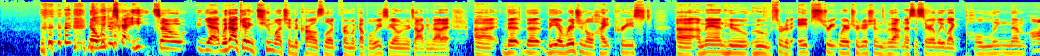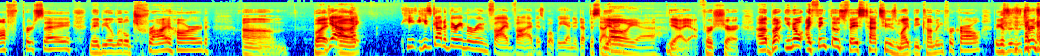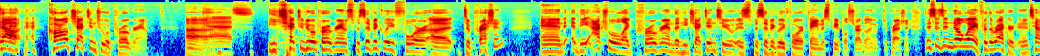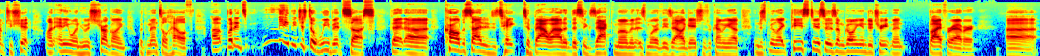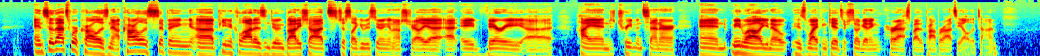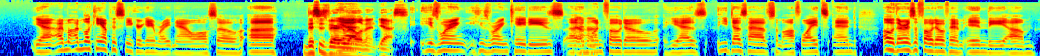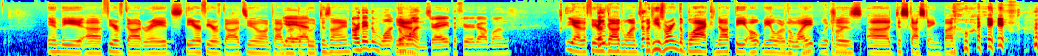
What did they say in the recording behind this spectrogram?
no, we describe he. So yeah, without getting too much into Carl's look from a couple weeks ago when we were talking about it, uh, the the the original hype priest, uh, a man who who sort of aped streetwear traditions without necessarily like pulling them off per se, maybe a little try hard, um, but yeah, uh, I, he he's got a very Maroon Five vibe, is what we ended up deciding. Yeah. Oh yeah. Yeah, yeah, for sure. Uh, but you know, I think those face tattoos might be coming for Carl because as it turns out, Carl checked into a program. Uh, yes. he checked into a program specifically for uh, depression and the actual like program that he checked into is specifically for famous people struggling with depression this is in no way for the record an attempt to shit on anyone who is struggling with mental health uh, but it's maybe just a wee bit sus that uh, carl decided to take to bow out at this exact moment as more of these allegations were coming up and just being like peace deuces i'm going into treatment bye forever uh, and so that's where Carl is now. Carl is sipping uh, pina coladas and doing body shots, just like he was doing in Australia at a very uh, high-end treatment center. And meanwhile, you know, his wife and kids are still getting harassed by the paparazzi all the time. Yeah, I'm I'm looking up his sneaker game right now. Also, uh, This is very Yeah. relevant. Yes. he's wearing he's wearing KDs uh, in Uh-huh. one photo. He has he does have some off whites and oh, there is a photo of him in the um in the uh, Fear of God raids, the Air Fear of Gods. You know what I'm talking Yeah, about yeah. the boot design. Are they the one the Yeah. ones right? The Fear of God ones. Yeah, the Fear They- of God ones. the- but he's wearing the black, not the oatmeal or the Mm, white, which is uh, disgusting, by the way.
